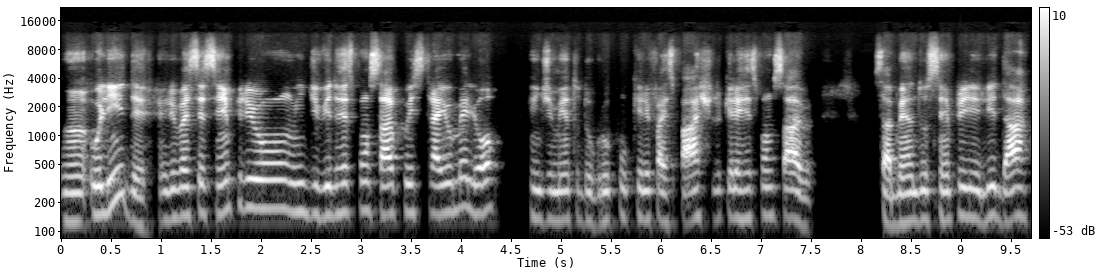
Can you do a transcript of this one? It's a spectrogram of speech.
o líder, ele vai ser sempre um indivíduo responsável por extrair o melhor rendimento do grupo que ele faz parte, do que ele é responsável, sabendo sempre lidar,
